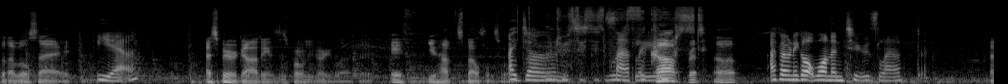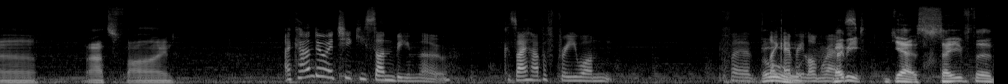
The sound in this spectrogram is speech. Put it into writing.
but I will say, Yeah. a Spirit Guardians is probably very worth it if you have the spell slots. I don't. wonder if this is worth the Sadly. Ah, cost. uh, I've only got one and twos left. uh, that's fine. I can do a cheeky sunbeam though, because I have a free one for like every long rest. Maybe, yeah, save the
